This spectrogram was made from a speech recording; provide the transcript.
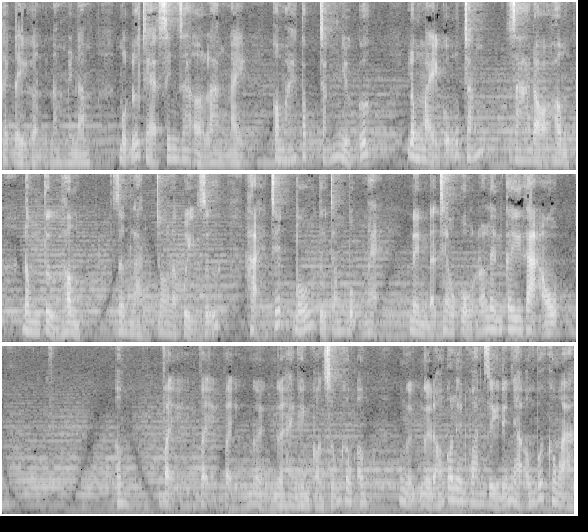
Cách đây gần 50 năm, một đứa trẻ sinh ra ở làng này có mái tóc trắng như cước, lông mày cũng trắng, da đỏ hồng, đồng tử hồng. Dân làng cho là quỷ dữ hại chết bố từ trong bụng mẹ nên đã treo cổ nó lên cây gạo. Ông, vậy vậy vậy người người hành hình còn sống không ông? Người người đó có liên quan gì đến nhà ông Vức không ạ?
